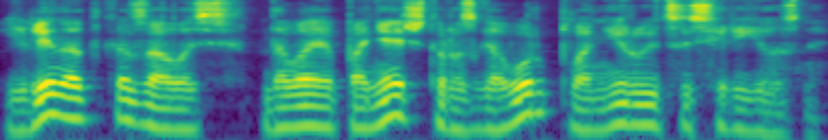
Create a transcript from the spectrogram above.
Елена отказалась, давая понять, что разговор планируется серьезный.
